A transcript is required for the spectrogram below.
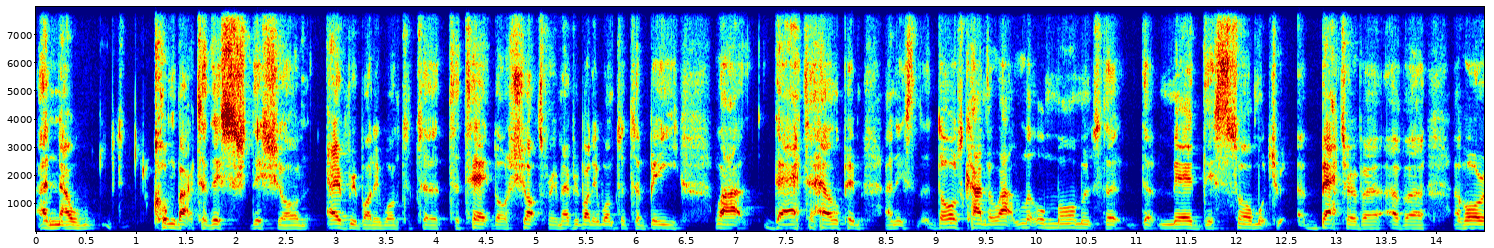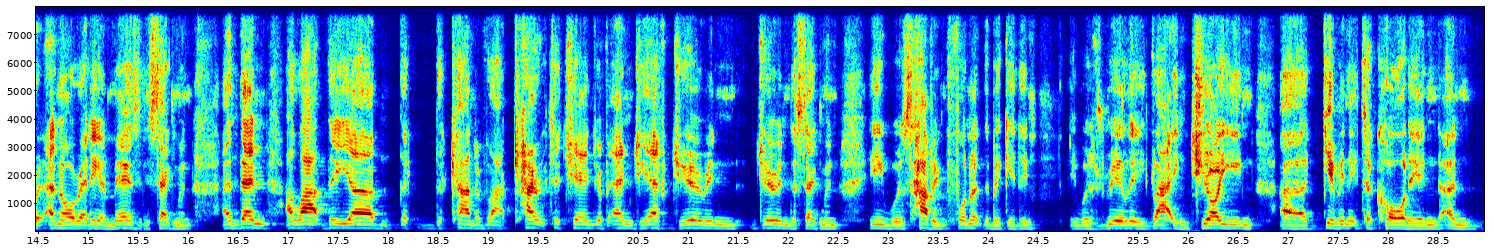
And now come back to this this show and everybody wanted to to take those shots for him. Everybody wanted to be like there to help him. And it's those kind of like little moments that that made this so much better of a of a of an already amazing segment. And then i like the um the the kind of like character change of MJF during during the segment. He was having fun at the beginning he was really like enjoying uh, giving it to Cody and, and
